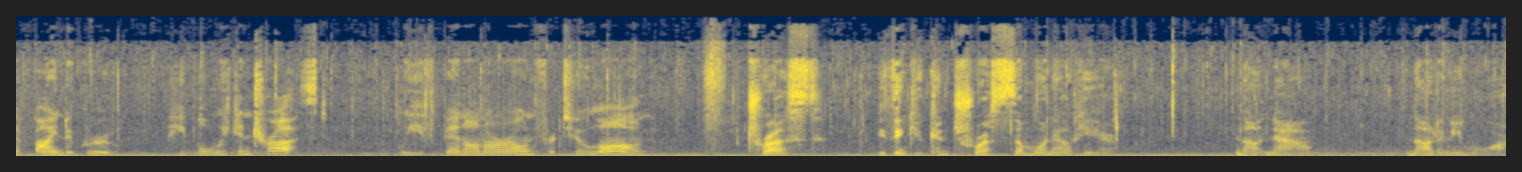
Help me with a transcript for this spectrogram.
to find a group. People we can trust. We've been on our own for too long. Trust? You think you can trust someone out here? Not now. Not anymore.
